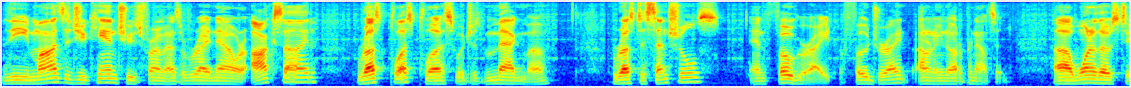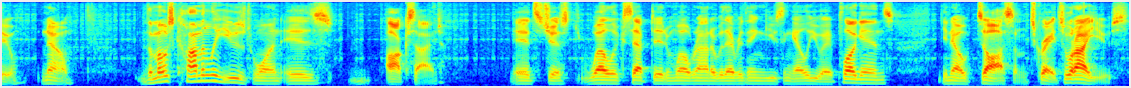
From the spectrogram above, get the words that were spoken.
the mods that you can choose from as of right now are Oxide, Rust++, Plus which is Magma, Rust Essentials, and Fougerite, or Fougerite, I don't even know how to pronounce it. Uh, one of those two. Now, the most commonly used one is Oxide. It's just well accepted and well rounded with everything using LUA plugins. You know, it's awesome. It's great. It's what I use.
